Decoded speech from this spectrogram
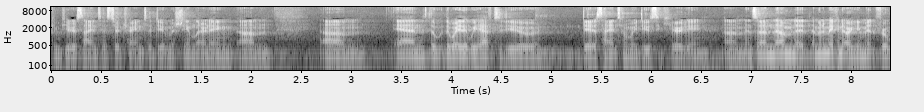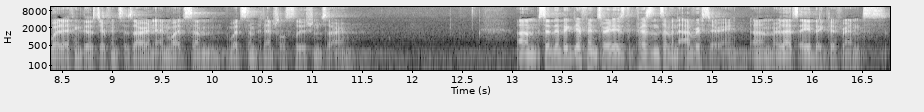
computer scientists are trained to do machine learning, um, um, and the, the, way that we have to do data science when we do security. Um, and so I'm, I'm going to make an argument for what I think those differences are and, and what some what some potential solutions are. Um, so the big difference, right, is the presence of an adversary, um, or that's a big difference.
